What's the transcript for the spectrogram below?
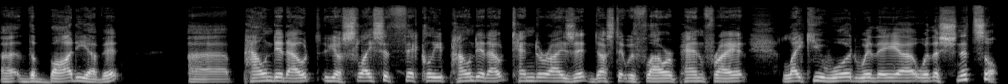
uh, the body of it, uh, pound it out, you know, slice it thickly, pound it out, tenderize it, dust it with flour, pan fry it like you would with a uh, with a schnitzel.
